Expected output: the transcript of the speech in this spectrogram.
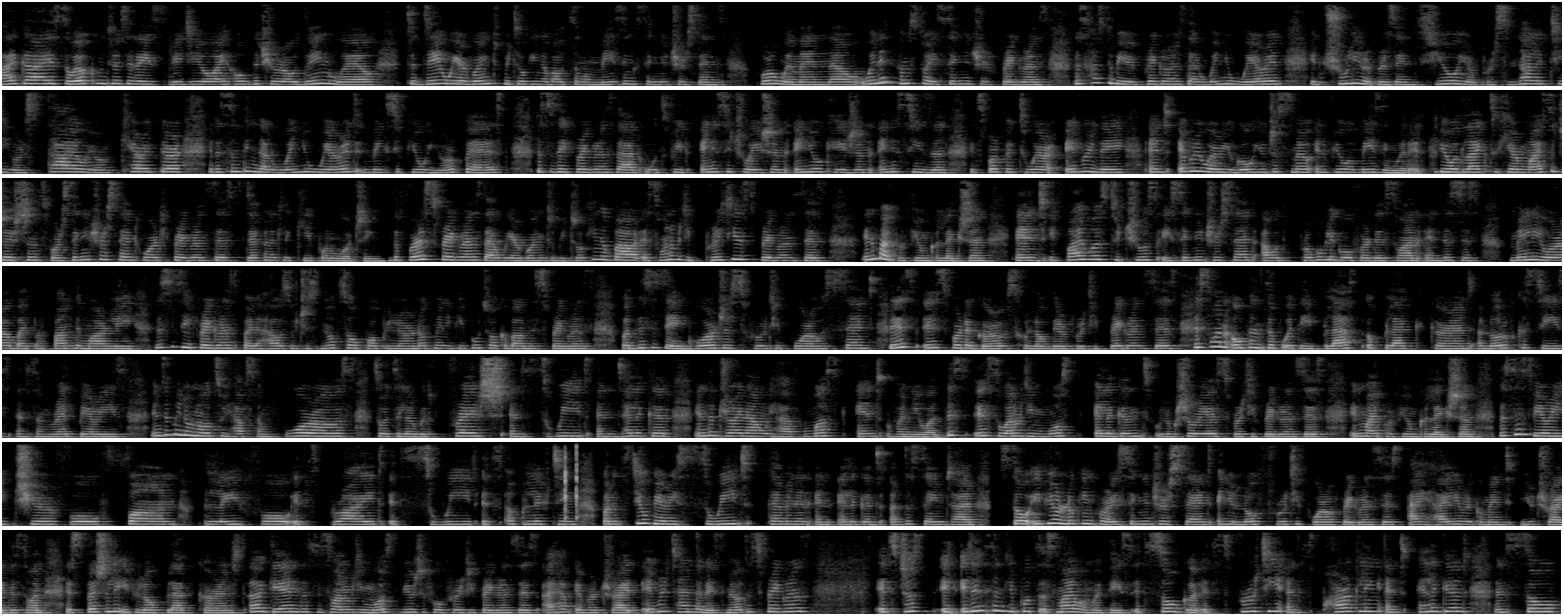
Hi guys, welcome to today's video. I hope that you're all doing well. Today we are going to be talking about some amazing signature scents for women. Now, when it comes to a signature fragrance, this has to be a fragrance that when you wear it, it truly represents you, your personality, your style, your character. It is something that when you wear it, it makes you feel your best. This is a fragrance that would fit any situation, any occasion, any season. It's perfect to wear every day and everywhere you go, you just smell and feel amazing with it. If you would like to hear my suggestions for signature scent worthy fragrances, definitely keep on watching. The first fragrance that we are going to be talking about out one of the prettiest fragrances in my perfume collection and if I was to choose a signature scent I would probably go for this one and this is Meliora by Parfums de Marly. This is a fragrance by the house which is not so popular, not many people talk about this fragrance but this is a gorgeous fruity floral scent. This is for the girls who love their fruity fragrances. This one opens up with a blast of black currant, a lot of cassis and some red berries. In the middle notes we have some florals so it's a little bit fresh and sweet and delicate. In the dry down we have musk and vanilla. This is one of the most elegant, luxurious, fruity fragrances in my perfume collection. This is very cheerful, fun, playful, it's bright, it's sweet, it's uplifting, but it's still very sweet, feminine and elegant at the same time. So if you're looking for a signature scent and you love fruity floral fragrances, I highly recommend you try this one, especially if you love black currant. Again, this is one of the most beautiful fruity fragrances I have ever tried. Every time that I smell this fragrance, it's just, it, it instantly puts a smile on my face. It's so good. It's fruity and sparkling and elegant and so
